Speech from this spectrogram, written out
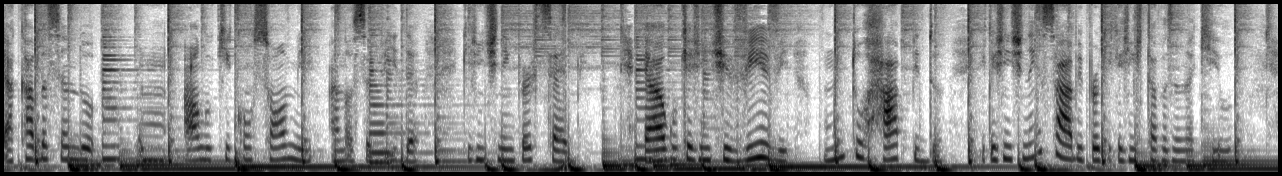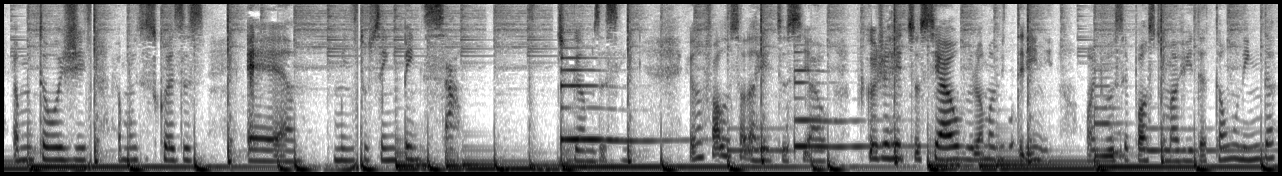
acaba sendo um, algo que consome a nossa vida que a gente nem percebe. É algo que a gente vive muito rápido e que a gente nem sabe por que, que a gente tá fazendo aquilo. É muito hoje, é muitas coisas é, muito sem pensar, digamos assim. Eu não falo só da rede social, porque hoje a rede social virou uma vitrine onde você posta uma vida tão linda,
